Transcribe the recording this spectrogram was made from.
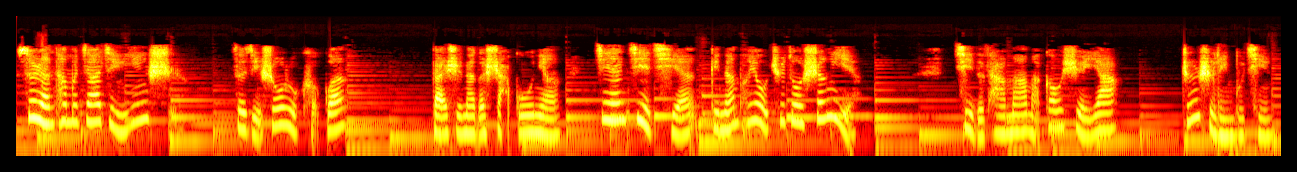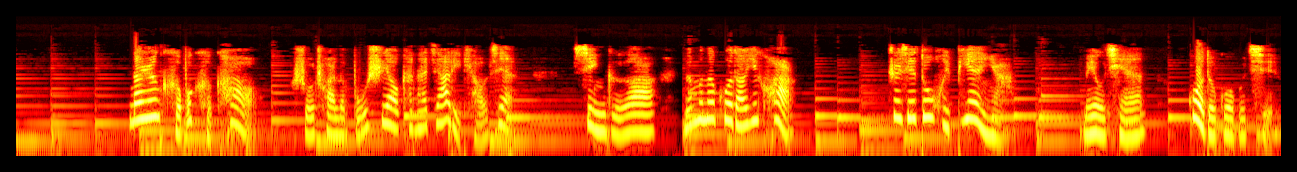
虽然他们家境殷实，自己收入可观，但是那个傻姑娘竟然借钱给男朋友去做生意，气得她妈妈高血压。”真是拎不清，男人可不可靠？说穿了，不是要看他家里条件、性格啊，能不能过到一块儿，这些都会变呀。没有钱，过都过不起，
